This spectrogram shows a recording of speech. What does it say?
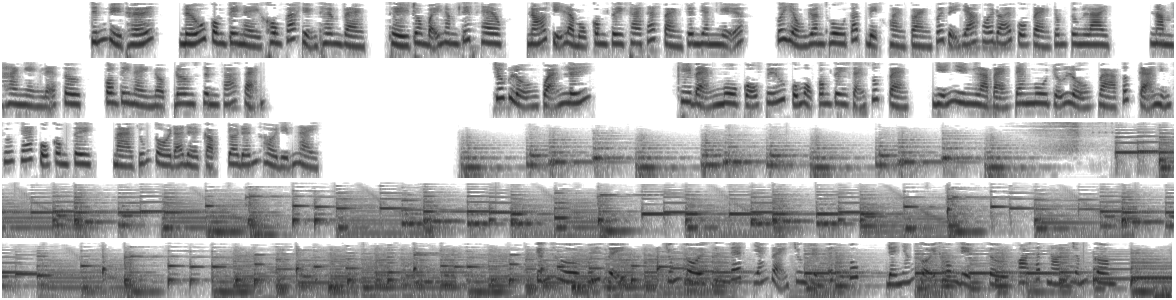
Chính vì thế, nếu công ty này không phát hiện thêm vàng, thì trong 7 năm tiếp theo, nó chỉ là một công ty khai thác vàng trên danh nghĩa, với dòng doanh thu tách biệt hoàn toàn với tỷ giá hối đoái của vàng trong tương lai. Năm 2004, công ty này nộp đơn xin phá sản. Chất lượng quản lý Khi bạn mua cổ phiếu của một công ty sản xuất vàng, dĩ nhiên là bạn đang mua trữ lượng và tất cả những thứ khác của công ty mà chúng tôi đã đề cập cho đến thời điểm này. Gián đoạn chương trình ít phút để nhắn gửi thông điệp từ kho sách nói.com.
